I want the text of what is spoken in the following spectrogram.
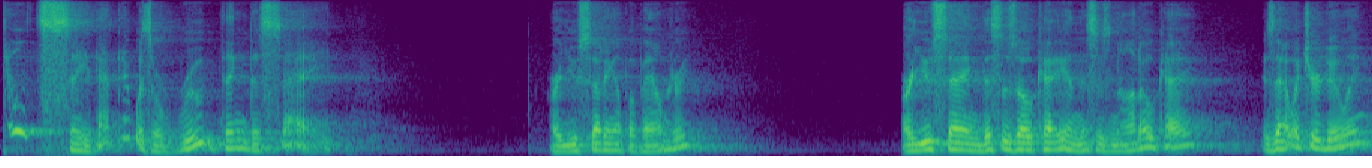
Don't say that. That was a rude thing to say. Are you setting up a boundary? Are you saying this is okay and this is not okay? Is that what you're doing?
